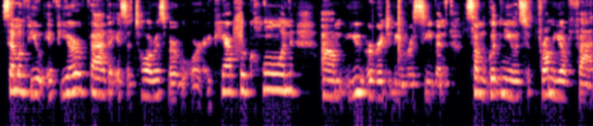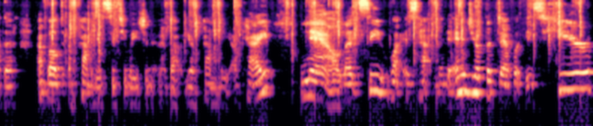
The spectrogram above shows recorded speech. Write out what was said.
some of you, if your father is a Taurus, Virgo, or a Capricorn, um, you are going to be receiving some good news from your father about a family situation and about your family. Okay, now let's see what is happening. The energy of the devil is here.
